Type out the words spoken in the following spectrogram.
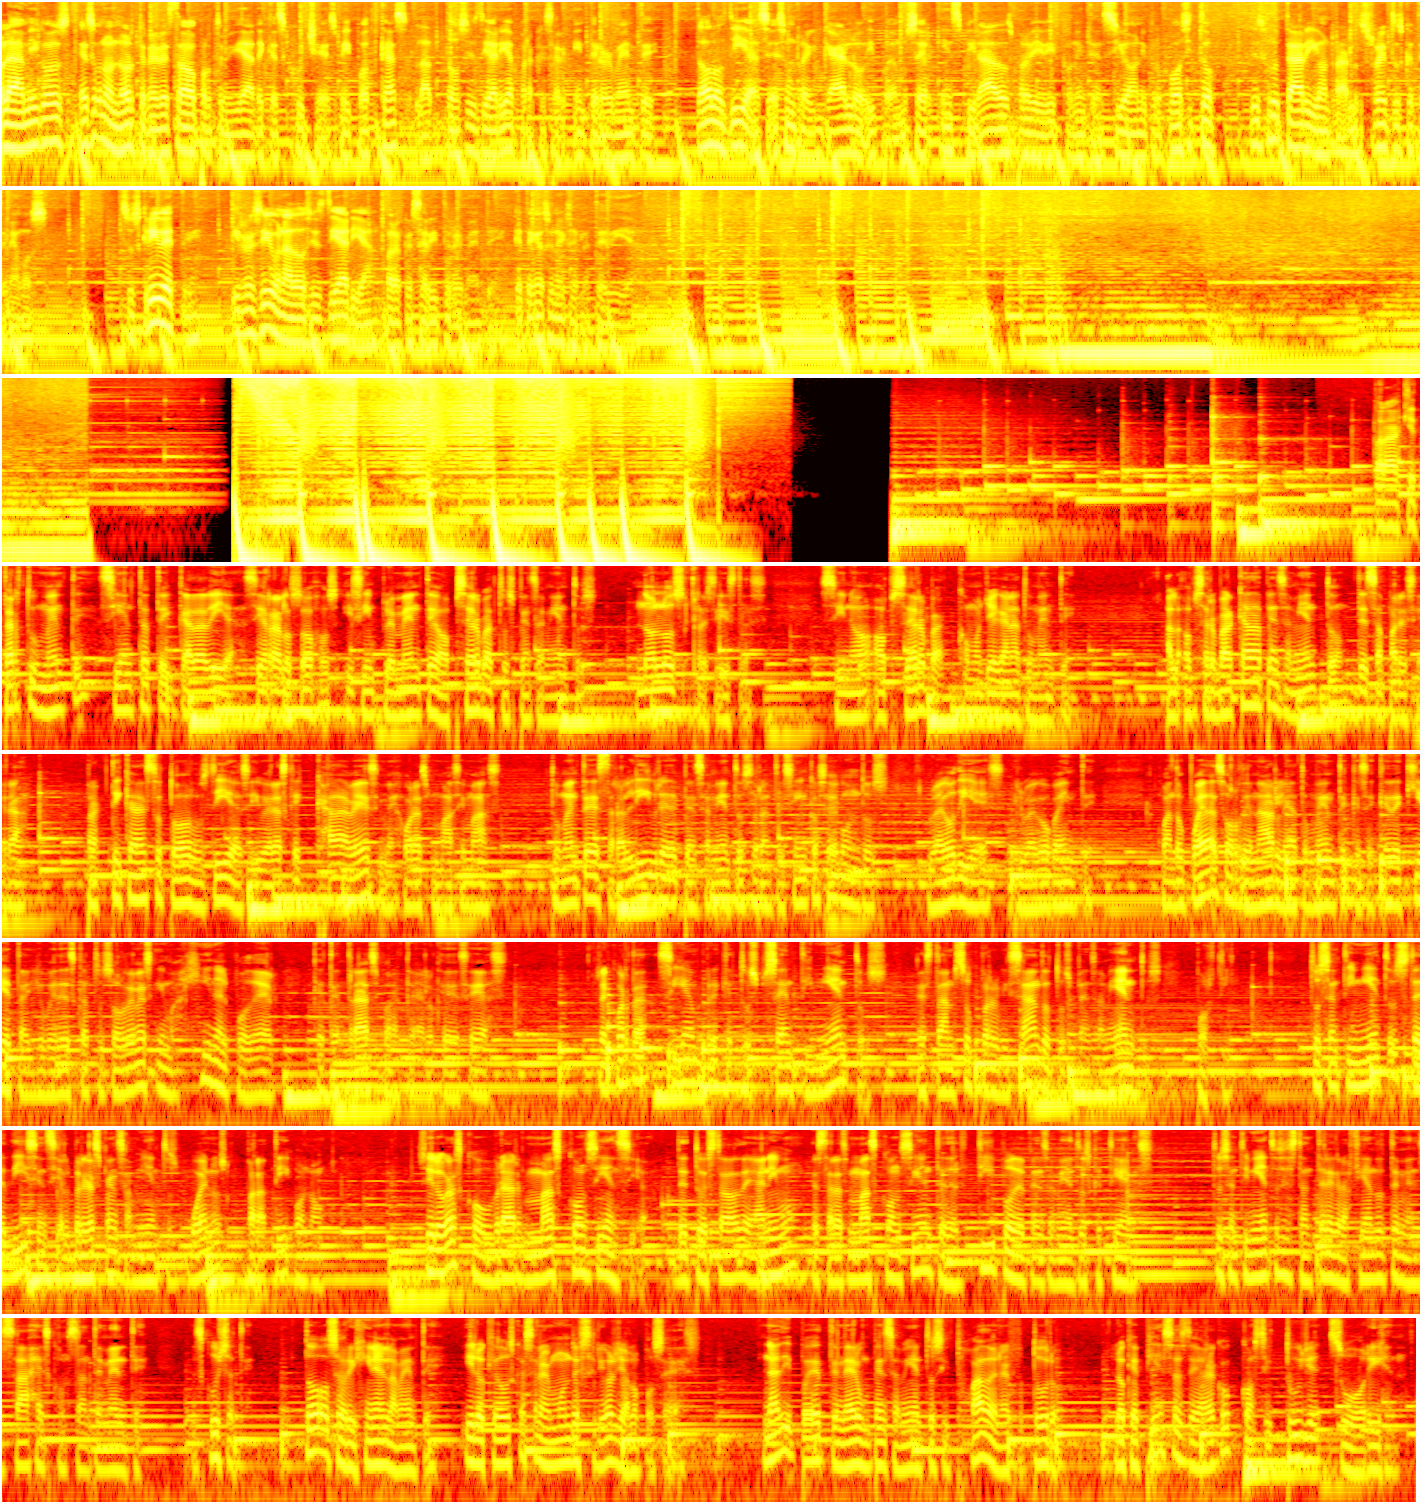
Hola amigos, es un honor tener esta oportunidad de que escuches mi podcast, La Dosis Diaria para Crecer Interiormente. Todos los días es un regalo y podemos ser inspirados para vivir con intención y propósito, disfrutar y honrar los retos que tenemos. Suscríbete y recibe una dosis diaria para crecer interiormente. Que tengas un excelente día. Para aquietar tu mente, siéntate cada día, cierra los ojos y simplemente observa tus pensamientos. No los resistas, sino observa cómo llegan a tu mente. Al observar cada pensamiento, desaparecerá. Practica esto todos los días y verás que cada vez mejoras más y más. Tu mente estará libre de pensamientos durante 5 segundos, luego 10 y luego 20 cuando puedas ordenarle a tu mente que se quede quieta y obedezca tus órdenes, imagina el poder que tendrás para crear lo que deseas. Recuerda siempre que tus sentimientos están supervisando tus pensamientos por ti. Tus sentimientos te dicen si albergas pensamientos buenos para ti o no. Si logras cobrar más conciencia de tu estado de ánimo, estarás más consciente del tipo de pensamientos que tienes tus sentimientos están telegrafiándote mensajes constantemente. Escúchate, todo se origina en la mente y lo que buscas en el mundo exterior ya lo posees. Nadie puede tener un pensamiento situado en el futuro. Lo que piensas de algo constituye su origen.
